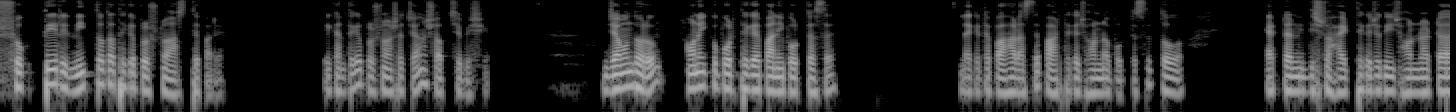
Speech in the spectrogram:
শক্তির নিত্যতা থেকে প্রশ্ন আসতে পারে। এখান থেকে প্রশ্ন আসার চান্স সবচেয়ে বেশি। যেমন ধরো অনেক উপর থেকে পানি পড়তেছে। লাইক একটা পাহাড় আছে, পাহাড় থেকে ঝর্ণা পড়তেছে। তো একটা নির্দিষ্ট হাইট থেকে যদি ঝর্ণাটা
